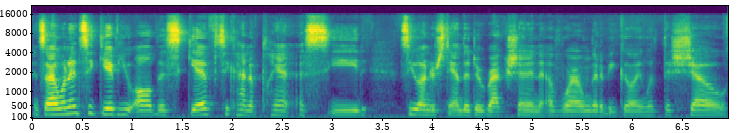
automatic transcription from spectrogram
And so I wanted to give you all this gift to kind of plant a seed so you understand the direction of where I'm going to be going with the show.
